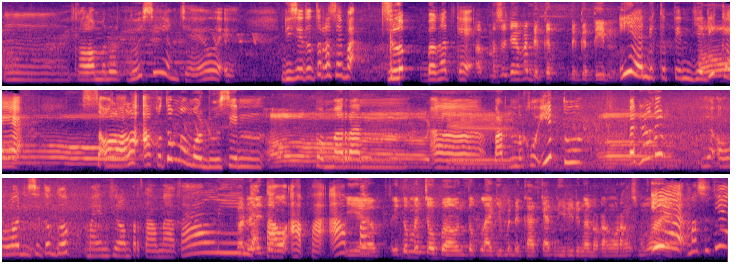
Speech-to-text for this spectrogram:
hmm, kalau menurut gue sih yang cewek ya di situ tuh rasanya pak jelek banget kayak Maksudnya apa deket deketin? iya deketin jadi Oh. kayak seolah-olah aku tuh ngemodusin Oh, pemeran oke. eh, partnerku itu Oh. padahal kan ya Allah di situ gue main film pertama kali nggak tahu apa-apa Iya, itu mencoba untuk lagi mendekatkan diri dengan orang-orang semua Iya, ya. maksudnya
